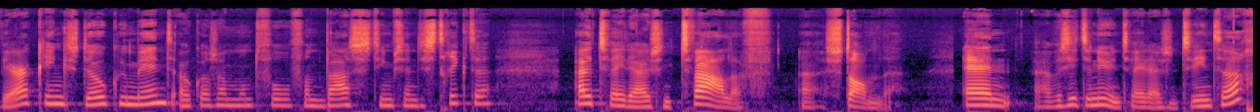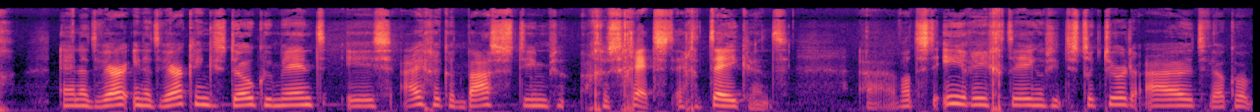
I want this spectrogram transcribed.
werkingsdocument, ook als een mond vol van basisteams en districten, uit 2012 uh, eh, stamde. En uh, we zitten nu in 2020. En het in het werkingsdocument is eigenlijk het basisteam geschetst en getekend. Uh, wat is de inrichting? Hoe ziet de structuur eruit? Welke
